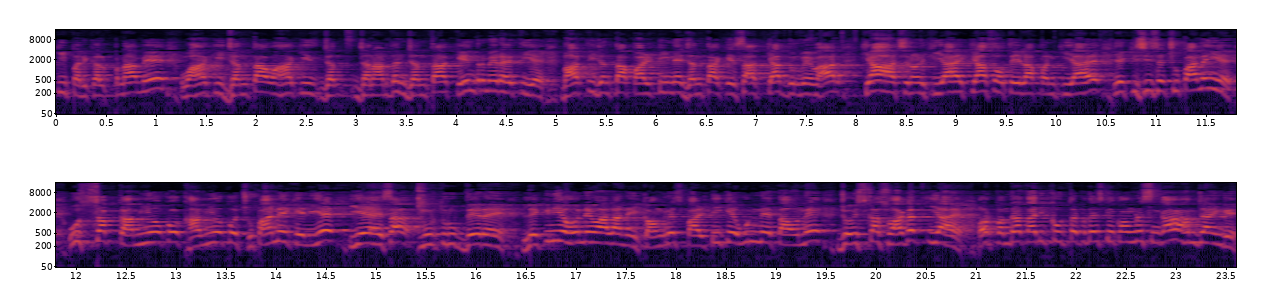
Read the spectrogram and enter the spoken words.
की परिकल्पना में वहाँ की जनता वहाँ की जन, जनार्दन जनता केंद्र में रहती है। भारतीय जनता पार्टी ने जनता के साथ क्या दुर्व्यवहार क्या आचरण किया है क्या सौतेलापन किया है ये किसी से छुपा नहीं है। उस सब कामियों को खामियों को छुपाने के लिए ये ऐसा मूर्त रूप दे रहे हैं। लेकिन ये होने वाला नहीं। कांग्रेस पार्टी के उन नेताओं ने जो इसका स्वागत किया है और पंद्रह तारीख को उत्तर प्रदेश के कांग्रेस ने कहा हम जाएँगे।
